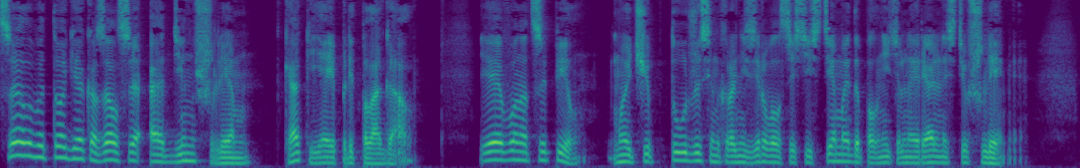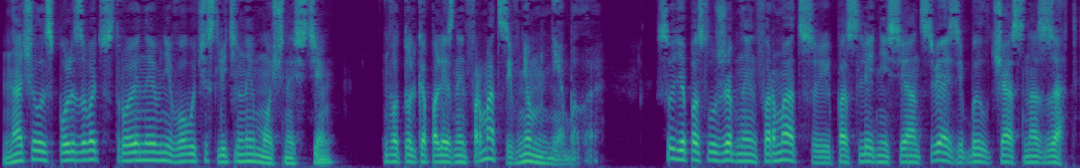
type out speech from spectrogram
Цел в итоге оказался один шлем, как я и предполагал. Я его нацепил. Мой чип тут же синхронизировался с системой дополнительной реальности в шлеме. Начал использовать встроенные в него вычислительные мощности. Вот только полезной информации в нем не было. Судя по служебной информации, последний сеанс связи был час назад.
